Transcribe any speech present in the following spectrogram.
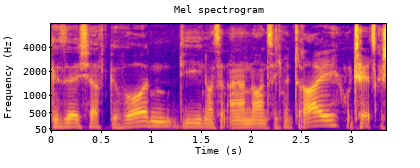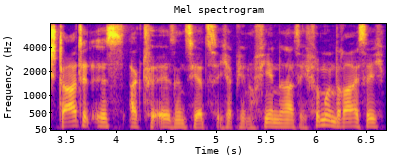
Gesellschaft geworden, die 1991 mit drei Hotels gestartet ist. Aktuell sind es jetzt, ich habe hier noch 34, 35.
